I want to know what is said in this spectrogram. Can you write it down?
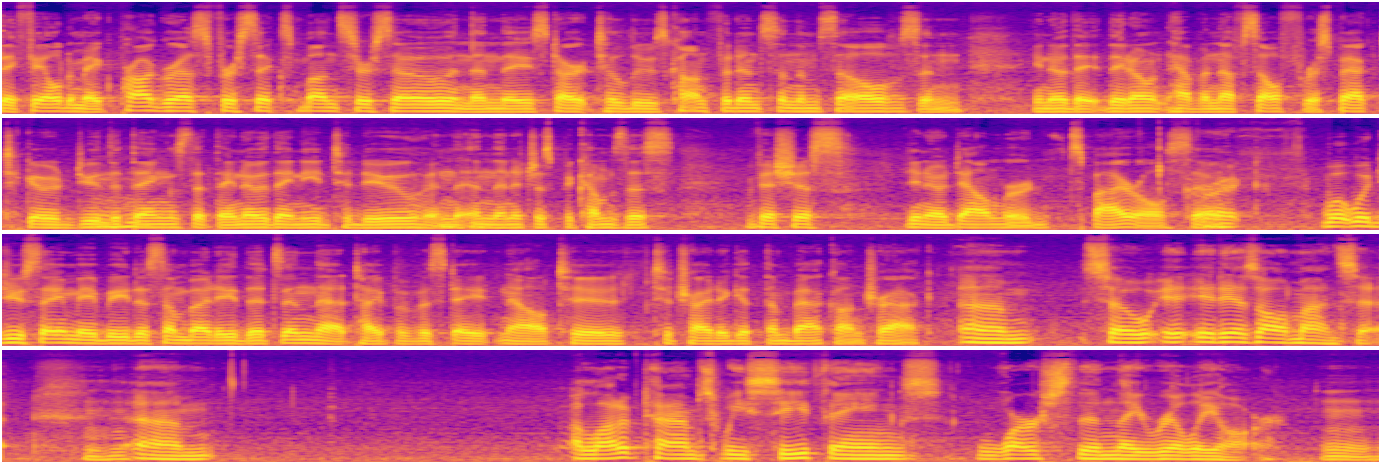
they fail to make progress for six months or so, and then they start to lose confidence in themselves, and you know, they, they don't have enough self-respect to go do the mm-hmm. Things that they know they need to do, and, and then it just becomes this vicious you know downward spiral. So Correct what would you say maybe to somebody that's in that type of a state now to to try to get them back on track? Um, so it, it is all mindset. Mm-hmm. Um, a lot of times we see things worse than they really are, mm.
